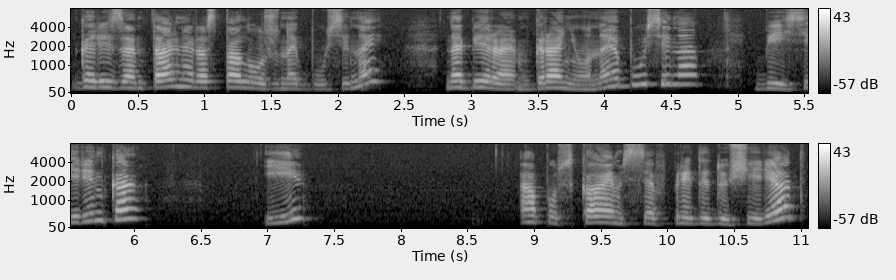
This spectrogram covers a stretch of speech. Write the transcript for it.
горизонтально расположенной бусиной. Набираем граненая бусина, бисеринка и опускаемся в предыдущий ряд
